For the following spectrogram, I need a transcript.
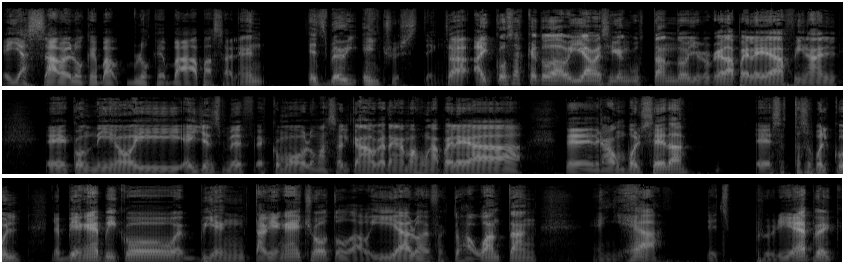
ella sabe lo que va, lo que va a pasar. And it's very interesting. O sea, hay cosas que todavía me siguen gustando, yo creo que la pelea final eh, con Neo y Agent Smith es como lo más cercano que tenemos a una pelea de Dragon Ball Z. Eso está súper cool. Es bien épico, es bien, está bien hecho, todavía los efectos aguantan. And yeah, it's pretty epic,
